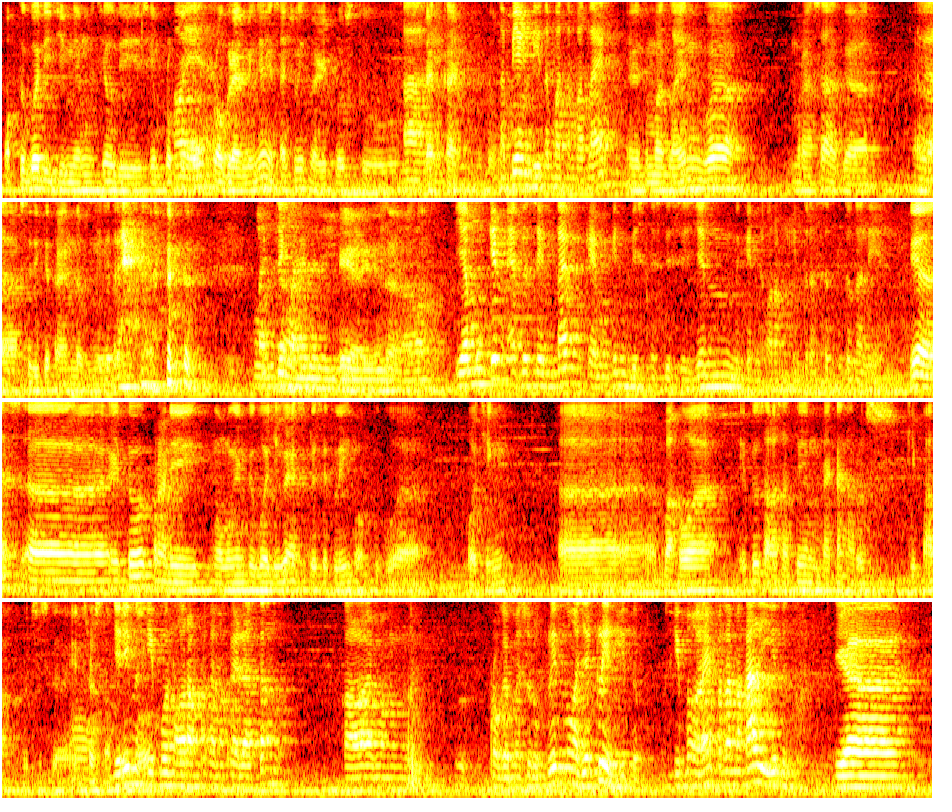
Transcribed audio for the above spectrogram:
waktu gue di gym yang kecil di Simprok Oh, itu iya. programmingnya is actually very close to Ah, that oke. kind gitu. Tapi yang di tempat-tempat lain Yang di tempat lain gue merasa agak uh, Agak sedikit random. sedikit gitu. Melenceng lah ya dari Iya, dari iya. orang. ya mungkin at the same time kayak mungkin business decision bikin orang interested gitu kali ya. Yes, eh, itu pernah di ngomongin ke gue juga explicitly waktu gue coaching eh, bahwa itu salah satu yang mereka harus keep up, which is the interest of Oh, Jadi people. meskipun orang pertama kali datang kalau emang programnya suruh clean lu aja clean gitu. Meskipun orangnya pertama kali gitu. ya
